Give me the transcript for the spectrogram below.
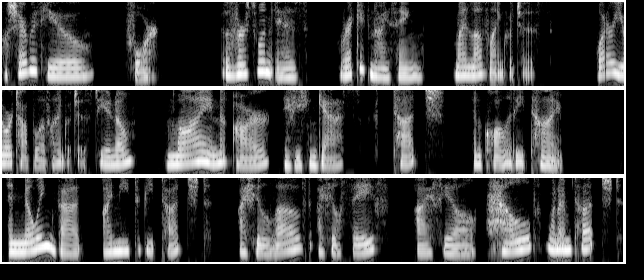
I'll share with you four. The first one is recognizing my love languages. What are your top love languages? Do you know? Mine are, if you can guess, touch and quality time. And knowing that I need to be touched, I feel loved, I feel safe, I feel held when I'm touched.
